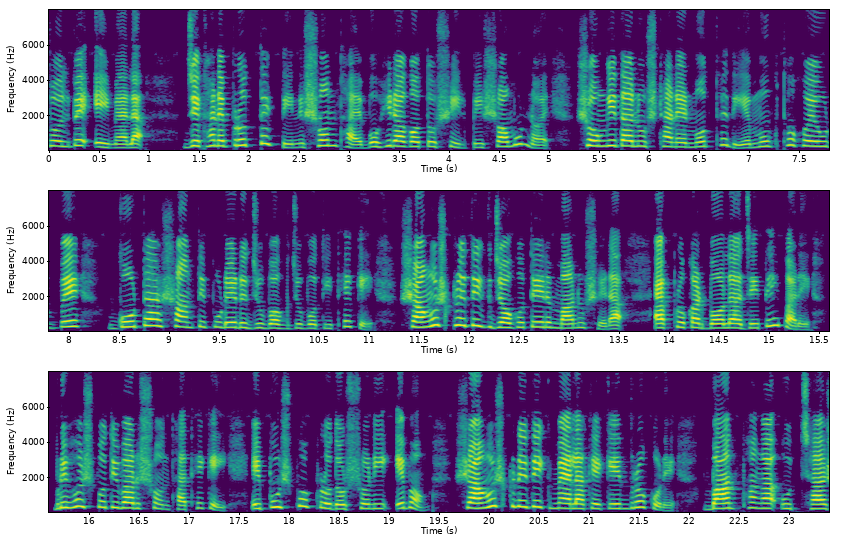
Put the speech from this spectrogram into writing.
চলবে এই মেলা। যেখানে প্রত্যেক দিন সন্ধ্যায় বহিরাগত শিল্পীর সমন্বয় সঙ্গীতানুষ্ঠানের মধ্যে দিয়ে মুগ্ধ হয়ে উঠবে গোটা শান্তিপুরের যুবক যুবতী থেকে সাংস্কৃতিক জগতের মানুষেরা। এক প্রকার বলা যেতেই পারে, বৃহস্পতিবার সন্ধ্যা থেকেই এই পুষ্প প্রদর্শনী এবং সাংস্কৃতিক মেলাকে কেন্দ্র করে বাঁধভাঙা উচ্ছ্বাস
